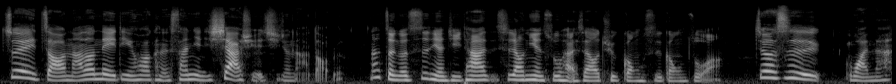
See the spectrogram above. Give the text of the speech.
最早拿到内定的话，可能三年级下学期就拿到了。那整个四年级他是要念书还是要去公司工作啊？就是。玩啊！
